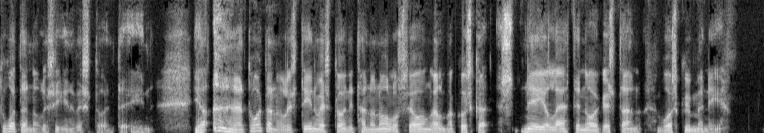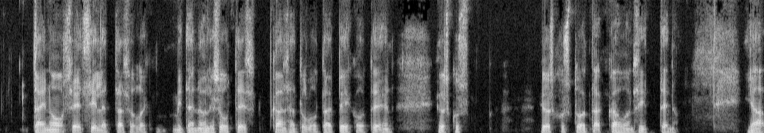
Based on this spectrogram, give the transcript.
tuotannollisiin investointeihin. Ja tuotannolliset investoinnithan on ollut se ongelma, koska ne ei ole lähtenyt oikeastaan vuosikymmeniä tai nousseet sille tasolle, mitä ne oli suhteessa kansantuloon tai PKT joskus, joskus tuota, kauan sitten. Ja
